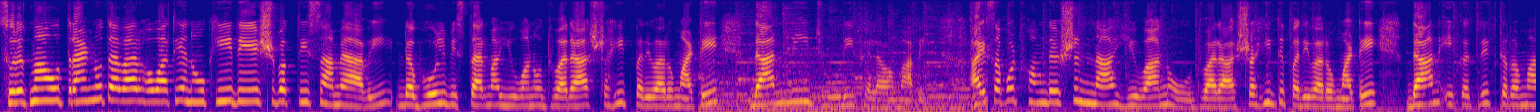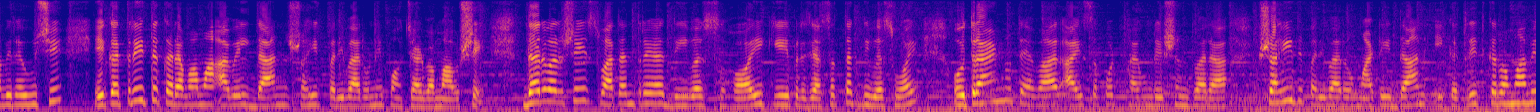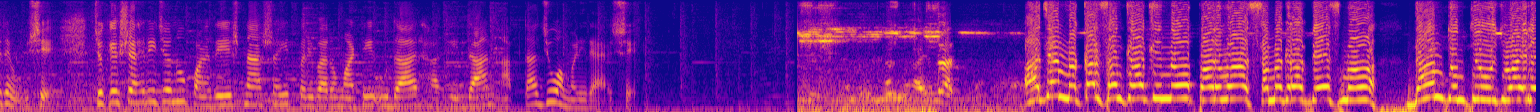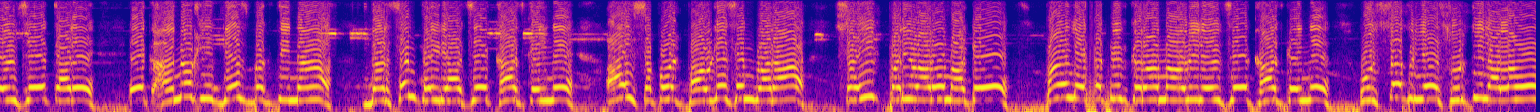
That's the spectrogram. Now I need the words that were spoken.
સુરતમાં ઉત્તરાયણનો તહેવાર હોવાથી અનોખી દેશભક્તિ સામે આવી. ડભોલી વિસ્તારમાં યુવાનો દ્વારા શહીદ પરિવારો માટે દાનની જોડી ફેલાવવામાં આવી. આઈ સપોર્ટ ફાઉન્ડેશનના યુવાનો દ્વારા શહીદ પરિવારો માટે દાન એકત્રિત કરવામાં આવી રહ્યું છે. એકત્રિત કરવામાં આવેલ દાન શહીદ પરિવારોને પહોંચાડવામાં આવશે. દર વર્ષે સ્વાતંત્ર્ય દિવસ હોય કે પ્રજાસત્તાક દિવસ હોય, ઉત્તરાયણનો તહેવાર આઈ સપોર્ટ ફાઉન્ડેશન દ્વારા શહીદ પરિવારો માટે દાન એકત્રિત કરવામાં આવી રહ્યું છે. જોકે શહેરીજનો પણ દેશના શહીદ પરિવારો માટે ઉદાર હાથે દાન આપતા જોવા મળી રહ્યા છે. આજે મકર સંક્રાંતિ નો પર્વ સમગ્ર દેશમાં ધામધૂમથી ઉજવાઈ રહ્યું છે. ત્યારે એક અનોખી દેશભક્તિના દર્શન થઈ રહ્યા છે. ખાસ કરીને આઈ સપોર્ટ ફાઉન્ડેશન દ્વારા શહીદ પરિવારો માટે ફંડ એકત્રિત કરવામાં આવી રહ્યું છે. ખાસ કરીને ઉત્સવપ્રિય સુરતીલાલાઓ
